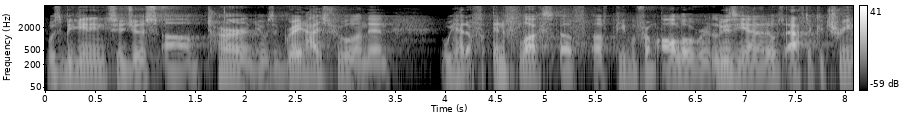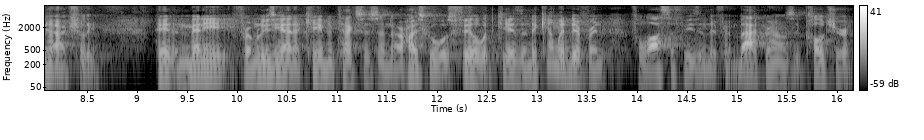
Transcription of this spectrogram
was beginning to just um, turn. It was a great high school, and then we had an influx of, of people from all over Louisiana. That was after Katrina, actually. Hit, and many from Louisiana came to Texas, and our high school was filled with kids, and they came with different philosophies and different backgrounds and culture.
